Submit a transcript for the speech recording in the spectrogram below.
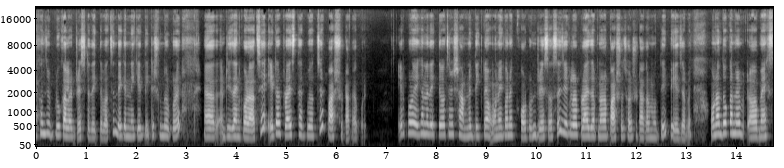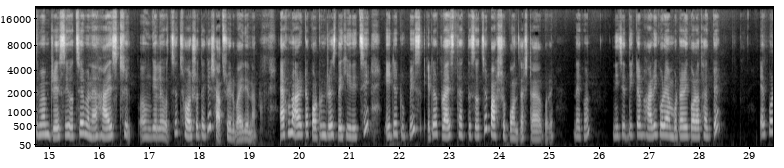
এখন যে ব্লু কালার ড্রেসটা দেখতে পাচ্ছেন, দেখেন নেকের দিকটা সুন্দর করে ডিজাইন করা আছে। এটার প্রাইস থাকবে হচ্ছে পাঁচশো টাকা করে। এরপরে এখানে দেখতে পাচ্ছেন সামনের দিকটা অনেক অনেক কটন ড্রেস আছে, যেগুলোর প্রাইস আপনারা পাঁচশো, ছয়শো টাকার মধ্যেই পেয়ে যাবেন। ওনার দোকানের ম্যাক্সিমাম ড্রেসই হচ্ছে মানে হাইস্ট গেলে হচ্ছে ছয়শো থেকে সাতশো এর বাইরে না। এখন আরেকটা কটন ড্রেস দেখিয়ে দিচ্ছি এইটা টু পিস এটার প্রাইস থাকতেছে হচ্ছে পাঁচশো পঞ্চাশ টাকা করে। দেখুন, নিচের দিকটা ভারী করে এম্বোটারি করা থাকবে। এরপর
